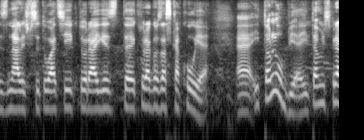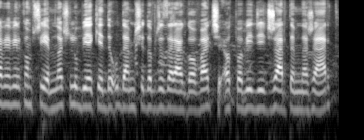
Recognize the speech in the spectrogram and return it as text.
znaleźć w sytuacji, która, jest, e, która go zaskakuje. E, I to lubię i to mi sprawia wielką przyjemność. Lubię, kiedy uda mi się dobrze zareagować, odpowiedzieć żartem na żart.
